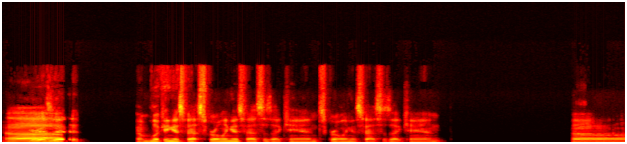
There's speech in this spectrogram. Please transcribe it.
Where Uh, is it? I'm looking as fast, scrolling as fast as I can, scrolling as fast as I can. Um,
